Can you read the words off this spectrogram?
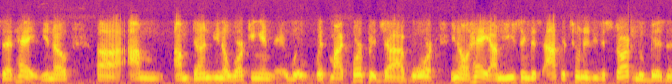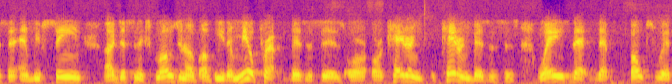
said, "Hey, you know, uh, I'm I'm done, you know, working in w- with my corporate job, or you know, hey, I'm using this opportunity to start a new business, and, and we've seen uh, just an explosion of, of either meal prep businesses or, or catering catering businesses, ways that that folks with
